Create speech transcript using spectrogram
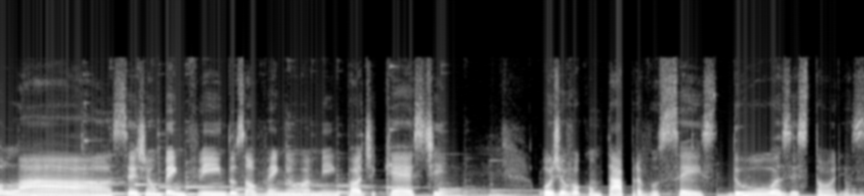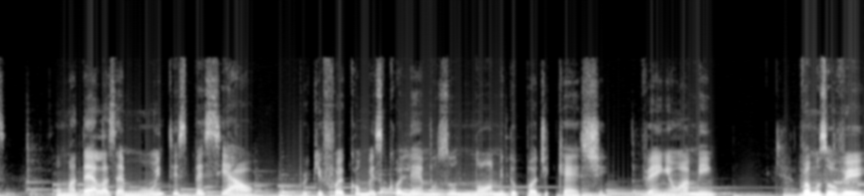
Olá, sejam bem-vindos ao Venham a Mim podcast. Hoje eu vou contar para vocês duas histórias. Uma delas é muito especial, porque foi como escolhemos o nome do podcast, Venham a Mim. Vamos ouvir?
